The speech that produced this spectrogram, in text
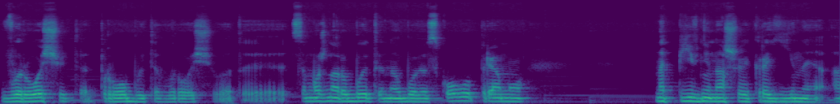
вирощуйте, пробуйте вирощувати. Це можна робити не обов'язково прямо на півдні нашої країни, а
